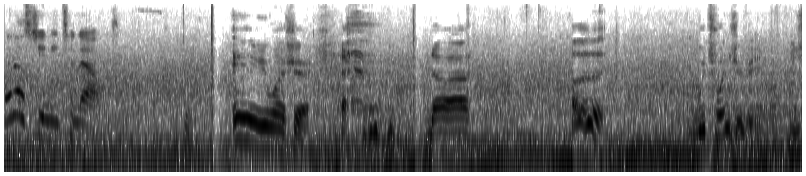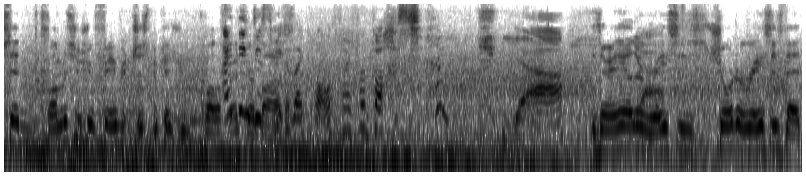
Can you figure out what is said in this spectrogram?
What else do you need to know? anything you want to share? no. Uh, other than, which one's your favorite? You said Columbus is your favorite just because you qualified for Boston. I think just Boston. because I qualify for Boston. yeah. Is there any other Yeah. races, shorter races that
